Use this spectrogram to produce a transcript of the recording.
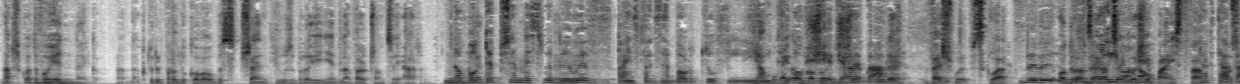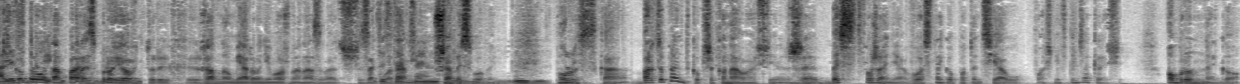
na przykład wojennego, prawda, który produkowałby sprzęt i uzbrojenie dla walczącej armii. No bo te przemysły były w państwach zaborców i Ja mówię tego, o ziemiach, trzeba, które weszły w skład e, odradzającego zbrojoną- się państwa tak, tak, polskiego. Było zbroj- tam parę zbrojowni, których żadną miarą nie można nazwać zakładami przemysłowymi. Polska bardzo prędko przekonała się, że bez stworzenia własnego potencjału właśnie w tym zakresie obronnego,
